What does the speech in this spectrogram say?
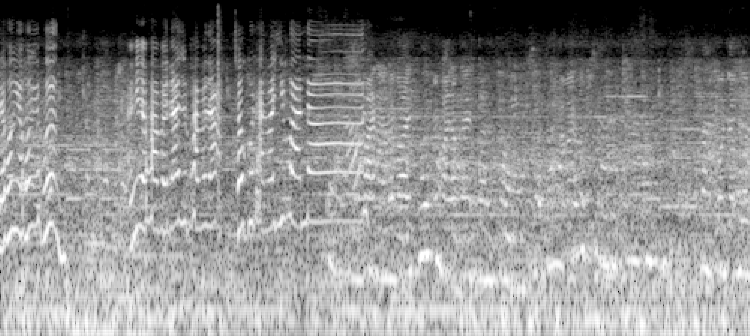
อย่าเพึ่งอย่าเพึ่งอย่าเพึ่งไอพี่จะพาไปนะจะพาไปนะโชกุทันมายิ้มหวานหน่อยไปไหนไปไปไปทำไงไปคนจะพูด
